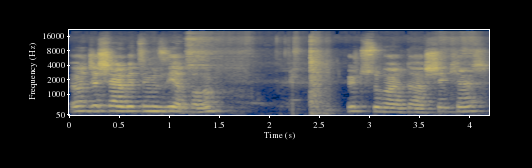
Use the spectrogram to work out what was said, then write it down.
Önce şerbetimizi yapalım. 3 su bardağı şeker.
